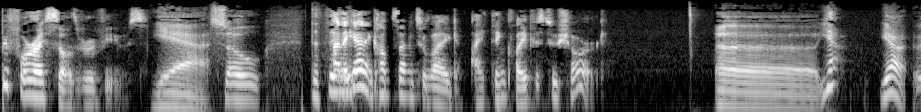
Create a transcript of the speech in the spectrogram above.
before I saw the reviews. yeah. So the thing. And again, it comes down to like, I think life is too short. uh, yeah, yeah. uh,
